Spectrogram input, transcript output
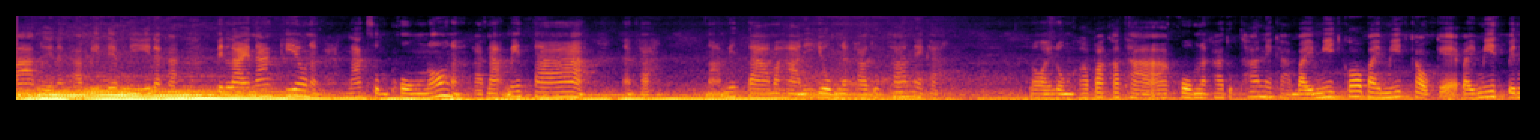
มากๆเลยนะคะมีเล่มนี้นะคะ เป็นลายหน้าเกี้ยวนะคะนาคสมพงษ์เนาะนะคะนาเมตตานะคะนาเมตตามหานิยมนะคะ ทุกท่านเลยค่ะ ลอยลงเขาพระคาถาอาคมนะคะ ทุกท่านเลยค่ะ ใบมีดก็ใบมีดเก่าแก่ใบมีดเป็น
